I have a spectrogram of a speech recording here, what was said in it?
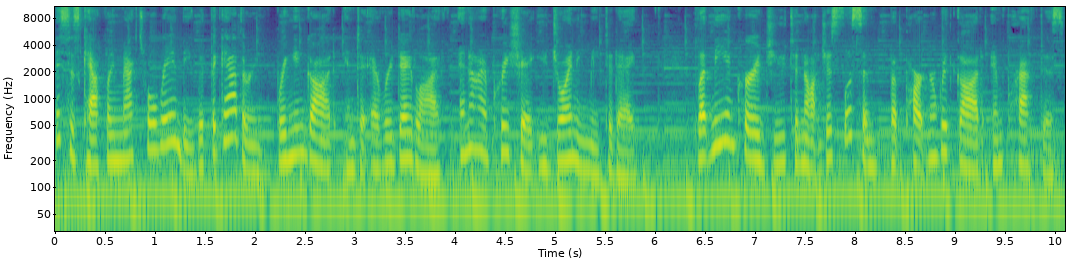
This is Kathleen Maxwell Ramby with The Gathering, bringing God into everyday life, and I appreciate you joining me today. Let me encourage you to not just listen, but partner with God and practice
